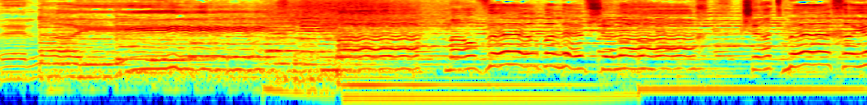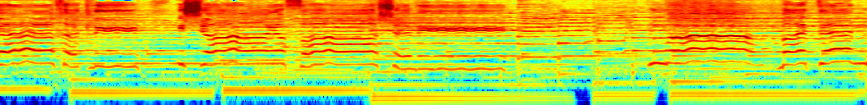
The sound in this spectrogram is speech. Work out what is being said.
ואלייך. מה, מה עובר בלב שלך כשאת מחייכת לי, אישה יפה שלי? מה, מה אתן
